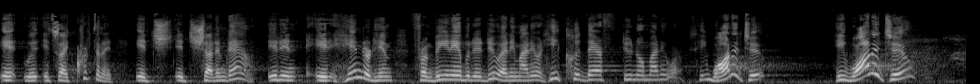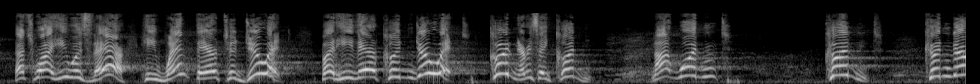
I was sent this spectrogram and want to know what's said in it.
It, it's like kryptonite. It, it shut him down. It, it hindered him from being able to do any mighty works. He could there do no mighty works. He wanted to. He wanted to. That's why he was there. He went there to do it, but he there couldn't do it. Couldn't. Everybody say couldn't. Not wouldn't. Couldn't. Couldn't do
